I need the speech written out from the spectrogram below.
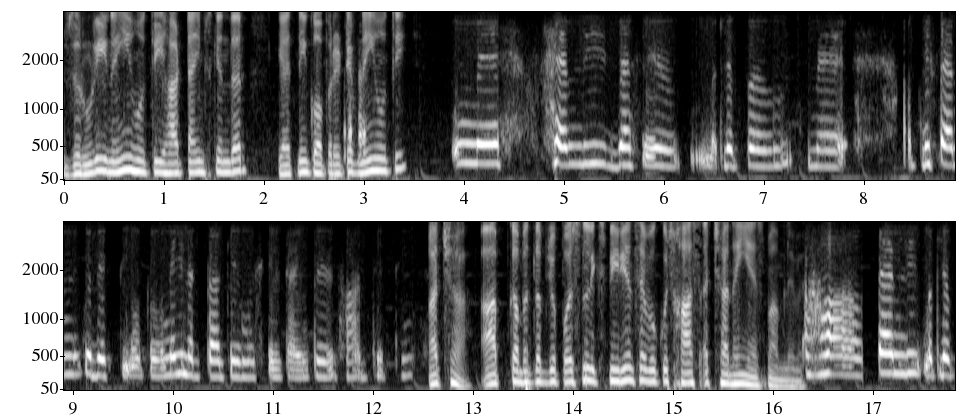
ज़रूरी नहीं होती हार्ड टाइम्स के अंदर? या इतनी कोऑपरेटिव नहीं होती? मैं फैमिली जैसे मतलब मैं अपनी फैमिली को देखती हूँ तो नहीं लगता कि मुश्किल टाइम पे साथ देती हूँ। अच्छा आपका मतलब जो पर्सनल एक्सपीरियंस है वो कुछ खास अच्छा नहीं है इस मामले में? हाँ फैमिली मतलब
